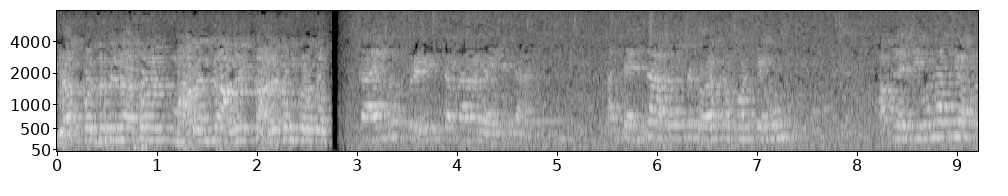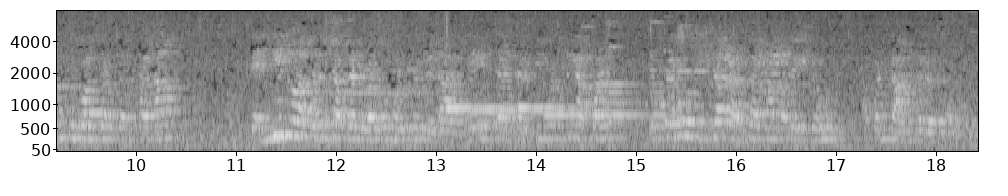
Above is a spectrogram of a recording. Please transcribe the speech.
याच पद्धतीने आपण महाराजांचे अनेक कार्यक्रम करतो. कायम प्रेरित करणारा राहिलेला आहे? आणि त्यांचा आदर्श डोळ्यासमोर ठेवून आपल्या जीवनाची आपण सुरुवात करत असताना त्यांनी जो आदर्श आपल्या डोळ्यासमोर आपण काम करत राहतो.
